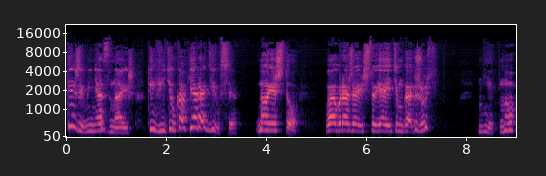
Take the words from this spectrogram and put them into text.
ты же меня знаешь. Ты видел, как я родился?» «Ну и что? Воображаешь, что я этим горжусь?» «Нет, но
